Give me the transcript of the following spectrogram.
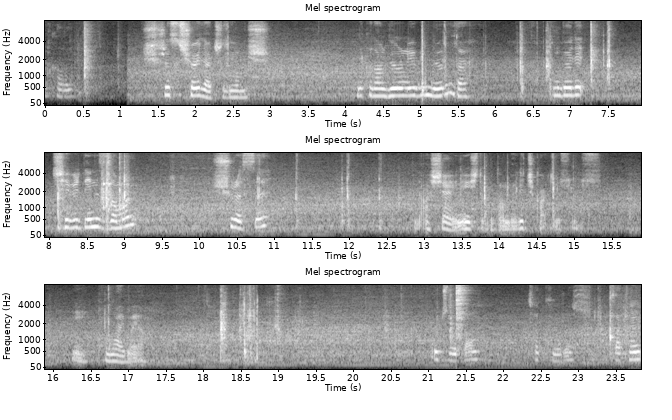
Bakalım. Şurası şöyle açılıyormuş. Ne kadar görünüyor bilmiyorum da. Bunu böyle çevirdiğiniz zaman şurası aşağı iniyor. İşte buradan böyle çıkartıyorsunuz. İyi, kolay bayağı. Ucunu da takıyoruz. Zaten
